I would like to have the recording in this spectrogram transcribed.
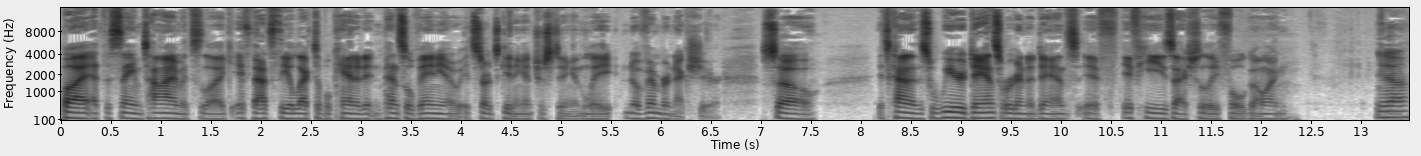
but at the same time, it's like if that's the electable candidate in Pennsylvania, it starts getting interesting in late November next year. So it's kind of this weird dance we're going to dance if if he's actually full going. Yeah,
